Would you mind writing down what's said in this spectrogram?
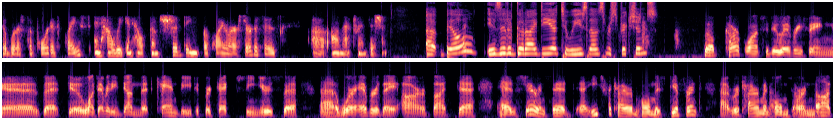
that we're a supportive place, and how we can help them should they require our services uh, on that transition. Uh, Bill, is it a good idea to ease those restrictions? Well, CARP wants to do everything uh, that uh, wants everything done that can be to protect seniors uh, uh, wherever they are. But uh, as Sharon said, uh, each retirement home is different. Uh, retirement homes are not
